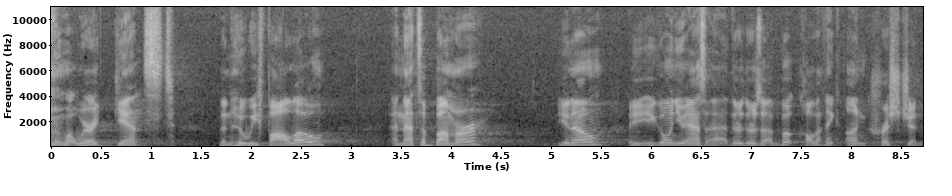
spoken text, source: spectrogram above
what we're against than who we follow, and that's a bummer. You know, you, you go and you ask. Uh, there, there's a book called I think Unchristian,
